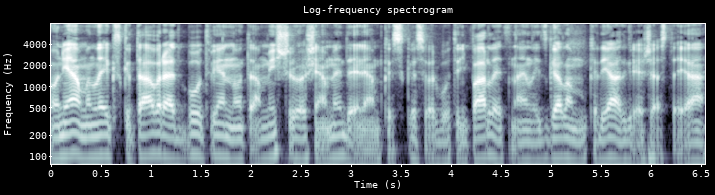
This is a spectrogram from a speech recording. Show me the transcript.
Un jā, man liekas, ka tā varētu būt viena no tām izšķirošajām nedēļām, kas, kas varbūt viņu pārliecināja līdz galam, kad jāatgriežas tajā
